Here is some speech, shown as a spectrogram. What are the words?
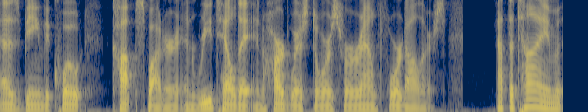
as being the quote, cop spotter and retailed it in hardware stores for around $4. At the time,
